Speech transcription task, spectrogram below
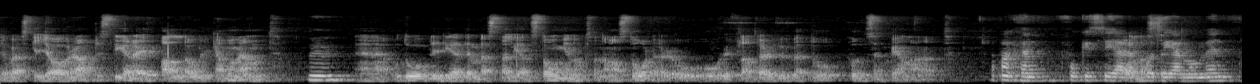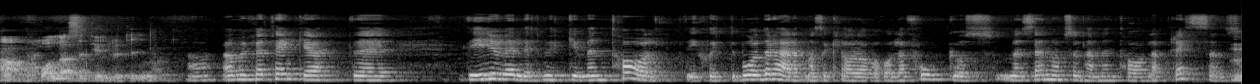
jag vad jag ska göra, prestera i alla olika moment. Mm. Eh, och då blir det den bästa ledstången också när man står där och, och det fladdrar i huvudet och pulsen skenar. Att Att man kan fokusera på sig. det momentet. ja, då. hålla sig till rutinen. Ja, ja, men för jag tänker att eh, det är ju väldigt mycket mentalt i skytte. Både det här att man ska klara av att hålla fokus men sen också den här mentala pressen som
